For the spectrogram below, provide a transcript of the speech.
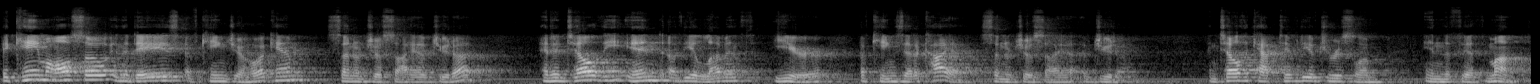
It came also in the days of King Jehoiakim, son of Josiah of Judah, and until the end of the eleventh year of King Zedekiah, son of Josiah of Judah, until the captivity of Jerusalem in the fifth month.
